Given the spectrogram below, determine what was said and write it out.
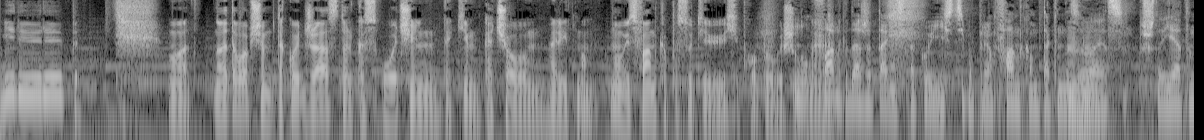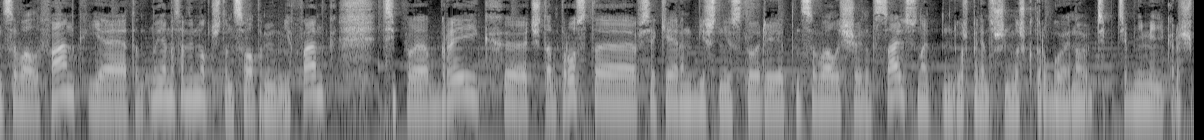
get up. Вот. Но это, в общем, такой джаз, только с очень таким кочевым ритмом. Ну, из фанка, по сути, хип-хоп и вышел, Ну, наверное. фанк даже танец такой есть, типа прям фанком так и называется. Uh-huh. Что я танцевал и фанк, я... Ну, я на самом деле много чего танцевал, помимо и фанк, типа брейк, э, что там просто всякие R&B-шные истории. Танцевал еще этот сальсу, но это уж понятно, что немножко другое, но типа, тем не менее, короче,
